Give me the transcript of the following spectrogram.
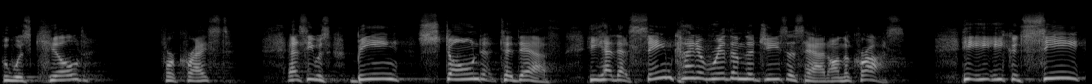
who was killed for Christ? As he was being stoned to death, he had that same kind of rhythm that Jesus had on the cross. He, he could see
